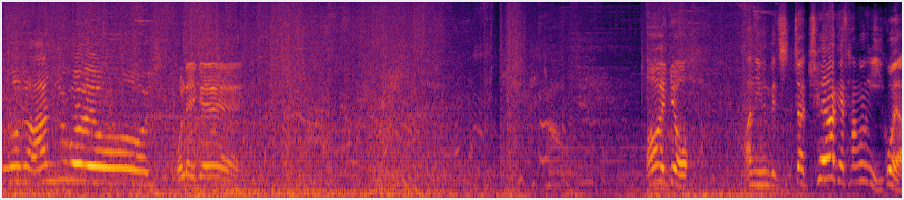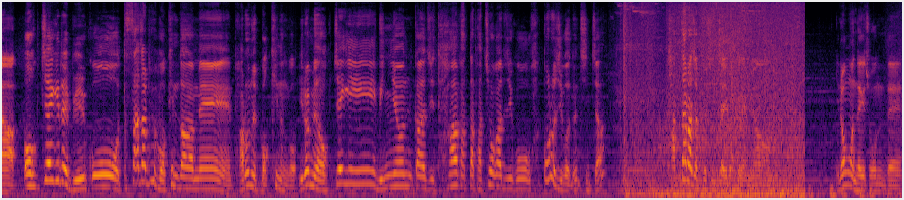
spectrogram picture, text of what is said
이거는 안 죽어요. 원래 이게 아 이게 어 아니 근데 진짜 최악의 상황이 이거야. 억제기를 밀고 싸잡혀 먹힌 다음에 바론을 먹히는 거. 이러면 억제기 민년까지 다 갖다 받쳐가지고 확 벌어지거든 진짜? 다 따라잡혀 진짜 이렇게 되면. 이런 건 되게 좋은데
